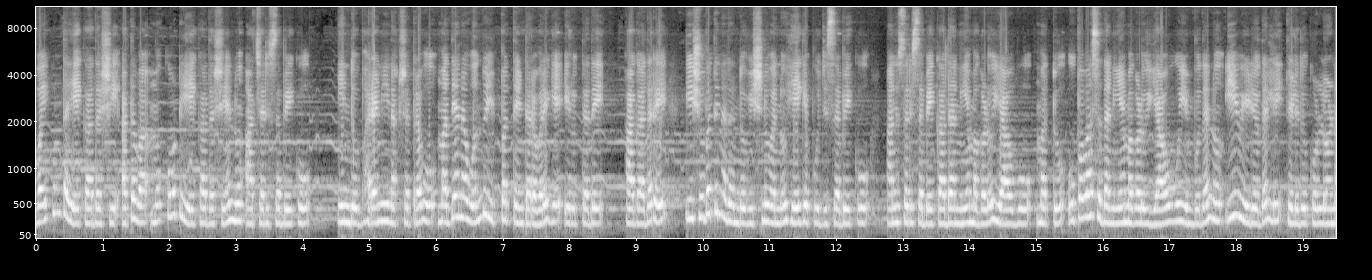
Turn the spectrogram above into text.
ವೈಕುಂಠ ಏಕಾದಶಿ ಅಥವಾ ಮುಕ್ಕೋಟಿ ಏಕಾದಶಿಯನ್ನು ಆಚರಿಸಬೇಕು. ಇಂದು ಭರಣಿ ನಕ್ಷತ್ರವು ಮಧ್ಯಾಹ್ನ ಒಂದು ಇಪ್ಪತ್ತೆಂಟರವರೆಗೆ ಇರುತ್ತದೆ. ಹಾಗಾದರೆ ಈ ಶುಭ ದಿನದಂದು ವಿಷ್ಣುವನ್ನು ಹೇಗೆ ಪೂಜಿಸಬೇಕು? ಅನುಸರಿಸಬೇಕಾದ ನಿಯಮಗಳು ಯಾವುವು ಮತ್ತು ಉಪವಾಸದ ನಿಯಮಗಳು ಯಾವುವು ಎಂಬುದನ್ನು ಈ ವಿಡಿಯೋದಲ್ಲಿ ತಿಳಿದುಕೊಳ್ಳೋಣ.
